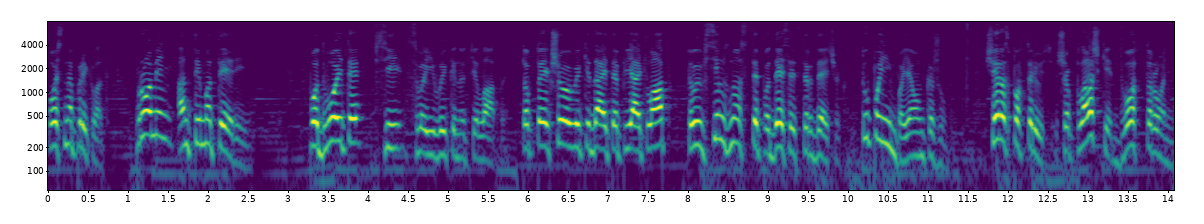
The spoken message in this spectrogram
Ось, наприклад, промінь антиматерії подвойте всі свої викинуті лапи. Тобто, якщо ви викидаєте 5 лап, то ви всім зносите по 10 сердечок. Тупо імба, я вам кажу. Ще раз повторюсь, що плашки двосторонні,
